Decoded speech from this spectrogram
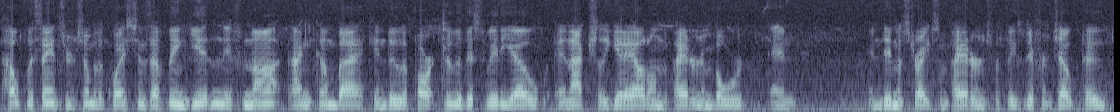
hope this answered some of the questions I've been getting. If not, I can come back and do a part two of this video and actually get out on the patterning board and and demonstrate some patterns with these different choke tubes.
